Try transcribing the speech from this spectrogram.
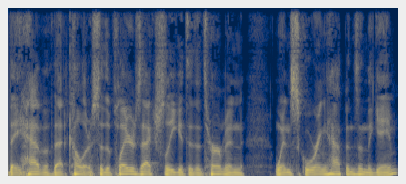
they have of that color. So the players actually get to determine when scoring happens in the game.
